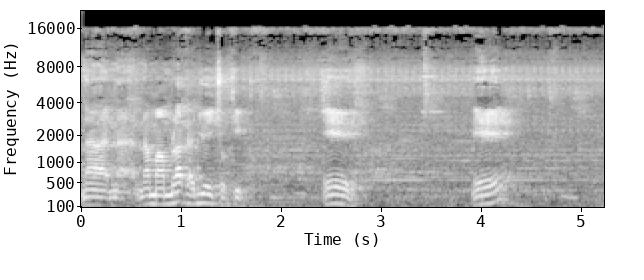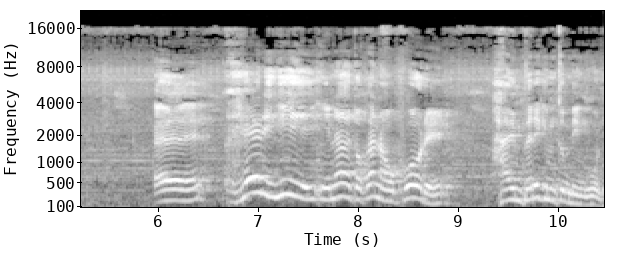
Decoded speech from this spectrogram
na, na, na mamlaka juu hicho kitu. Eh. Eh. Eh, heri hii inayotokana na upole haimpeleki mtu mbinguni.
